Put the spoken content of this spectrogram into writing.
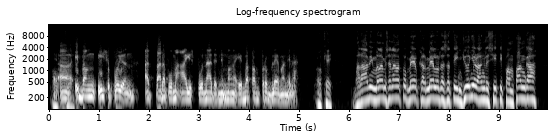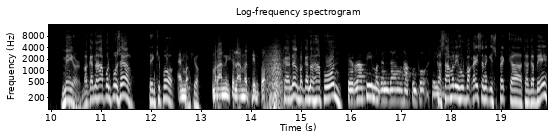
Okay. Ah, ibang issue po yun at para po maayos po natin yung mga iba pang problema nila. Okay. Maraming maraming salamat po, Mayor Carmelo Dazatin Jr., Angeles City, Pampanga. Mayor, magandang hapon po, sir. Thank you po. Ma- Thank you. Maraming salamat din po. Colonel, magandang hapon. Sir Rafi, magandang hapon po sa inyo. Kasama rin ho ba kayo sa nag-inspect ka kagabi,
